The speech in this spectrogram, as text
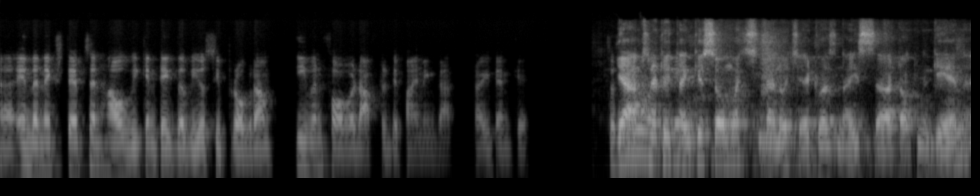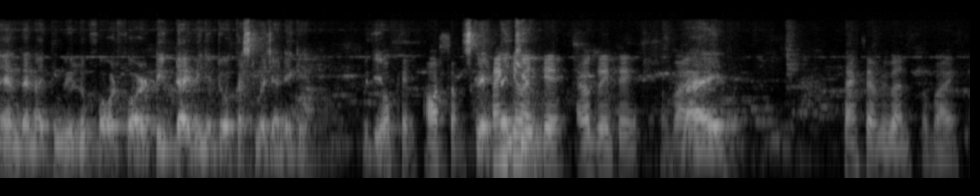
uh, in the next steps and how we can take the VOC program even forward after defining that. Right, NK. So yeah, absolutely. You Thank you so much, Tanuj. It was nice uh, talking again, and then I think we look forward for deep diving into a customer journey again with you. Okay, awesome. It's great. Thank, Thank you, you. NK. Have a great day. Bye-bye. Bye. Thanks, everyone. Bye bye.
